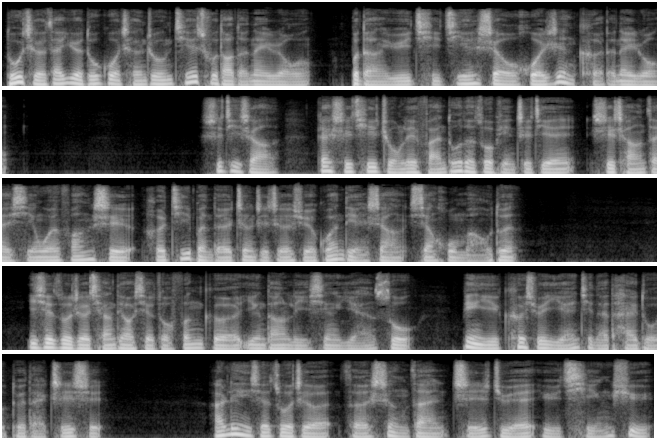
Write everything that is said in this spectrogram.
读者在阅读过程中接触到的内容，不等于其接受或认可的内容。实际上，该时期种类繁多的作品之间，时常在行文方式和基本的政治哲学观点上相互矛盾。一些作者强调写作风格应当理性严肃，并以科学严谨的态度对待知识，而另一些作者则盛赞直觉与情绪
